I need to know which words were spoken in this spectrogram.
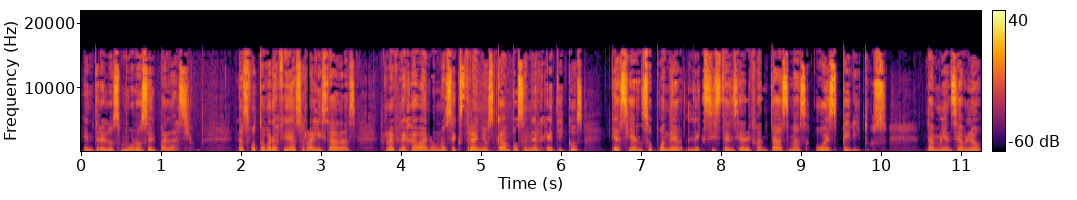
entre los muros del palacio. Las fotografías realizadas reflejaban unos extraños campos energéticos que hacían suponer la existencia de fantasmas o espíritus. También se habló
